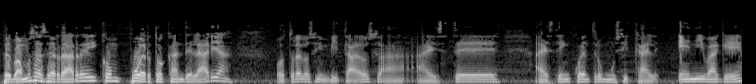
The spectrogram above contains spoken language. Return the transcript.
Pues vamos a cerrar ahí con Puerto Candelaria otro de los invitados a, este, a este encuentro musical en Ibagué.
